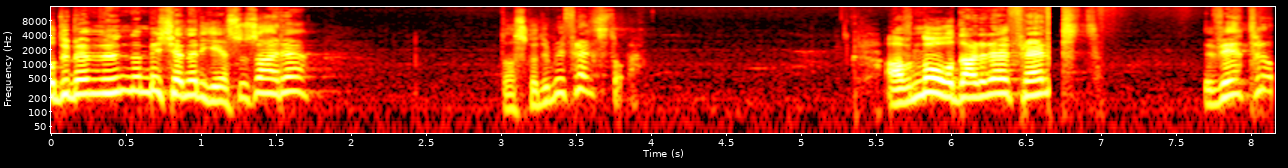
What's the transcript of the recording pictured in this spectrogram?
og du med munnen bekjenner Jesus og Herre, da skal du bli frelst. Det. Av nåde er dere frelst ved tro.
